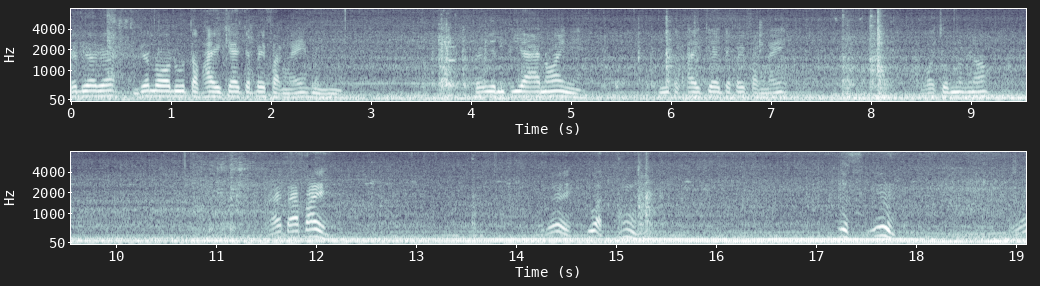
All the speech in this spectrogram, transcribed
ดี๋ยวเดี๋ยวเดี๋ยวเดี๋ยวรอดูตะไคร้แกจะไปฝั่งไหนนี่นี่เอเอ็นพีอาน้อยนี่ดูตะไคร้แกจะไปฝั่งไหนรอชมนะพี่น้องไปตาไปเลยจวดอื้ออื้อโอ้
